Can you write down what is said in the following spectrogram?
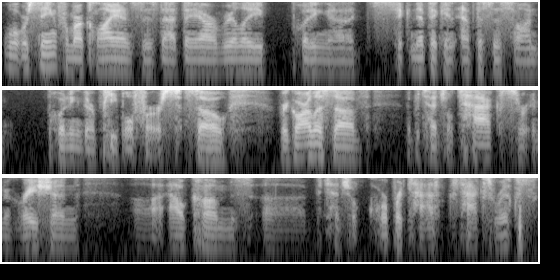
what we're seeing from our clients is that they are really putting a significant emphasis on putting their people first. So, regardless of the potential tax or immigration uh, outcomes, uh, potential corporate tax tax risks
